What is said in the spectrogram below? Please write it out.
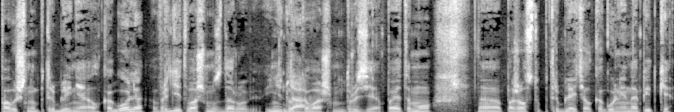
повышенное употребление алкоголя вредит вашему здоровью. И не только да. вашему, друзья. Поэтому, э, пожалуйста, употребляйте алкогольные напитки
